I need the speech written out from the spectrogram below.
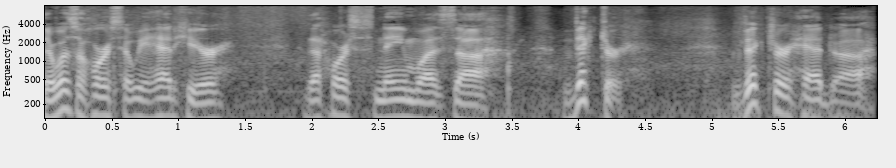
There was a horse that we had here. That horse's name was uh, Victor. Victor had uh,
